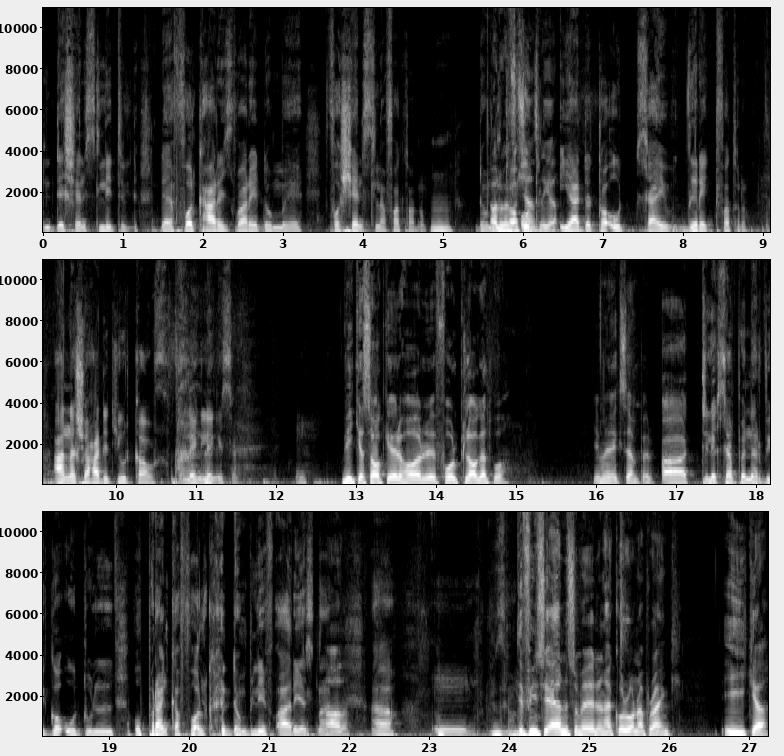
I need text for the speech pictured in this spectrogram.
det känns lite... Det folk här i Sverige, de är för känsliga, fattar du? De, Ja, de är för ut- känsliga. Ja, de tar ut sig direkt, fattar du? Annars jag hade gjort kaos för länge, länge sedan. Vilka saker har folk klagat på? Ge mig exempel. Uh, till exempel när vi går ut och, och prankar folk, de blir arga snabbt. Ja. Det finns ju en som är den här Corona Prank. I Ica.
